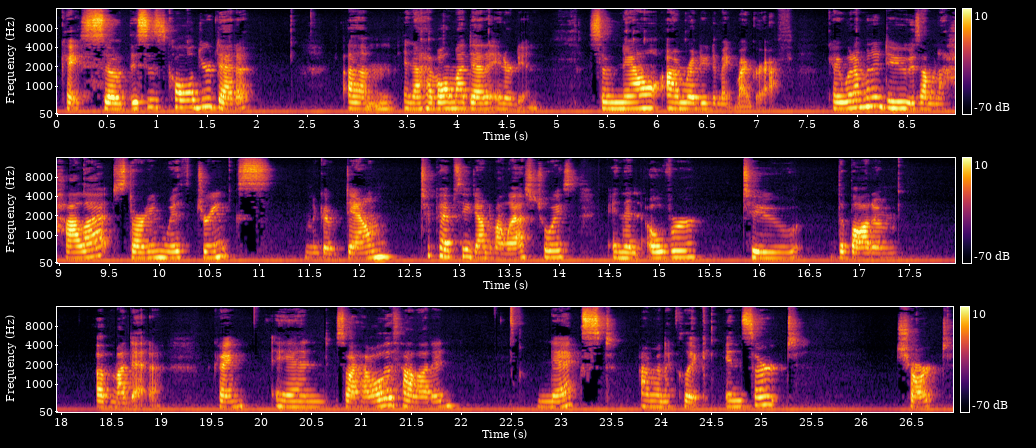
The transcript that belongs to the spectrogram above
Okay, so this is called your data. Um, and I have all my data entered in. So now I'm ready to make my graph. Okay, what I'm going to do is I'm going to highlight starting with drinks. I'm going to go down to Pepsi, down to my last choice, and then over to the bottom of my data. Okay, and so I have all this highlighted. Next, I'm going to click Insert, Chart.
